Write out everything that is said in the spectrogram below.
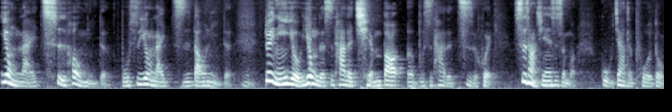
用来伺候你的，不是用来指导你的。对你有用的是他的钱包，而不是他的智慧。市场先生是什么？股价的波动。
